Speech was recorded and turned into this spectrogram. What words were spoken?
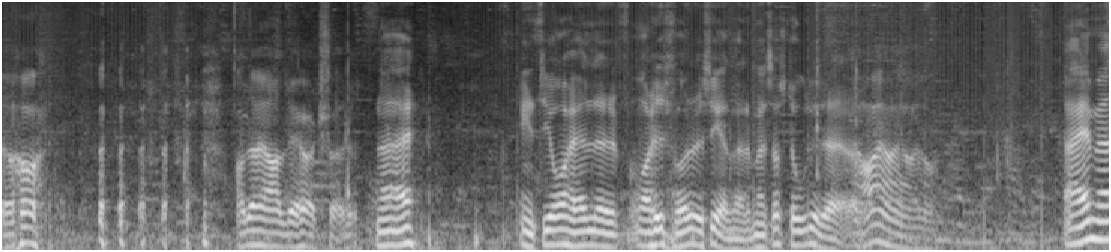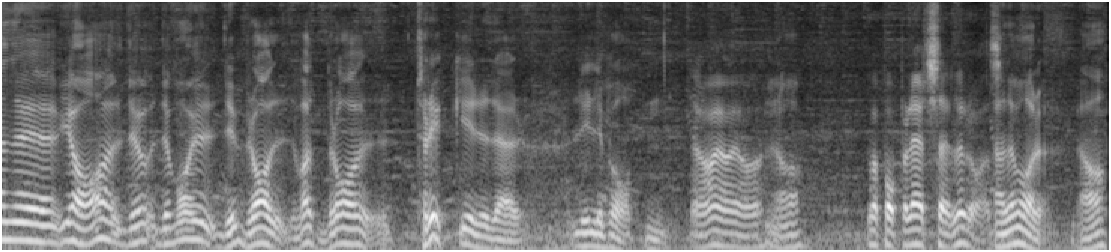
Jaha. ja, det har jag aldrig hört förut. Nej, inte jag heller. Vare förr eller senare. Men så stod det där. Ja, ja, ja. ja. Nej, men eh, ja, det, det var ju det är bra. Det var ett bra tryck i det där lille båten. Ja, ja, ja. Ja. Det var populärt ställe då alltså. Ja, det var det. Ja.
